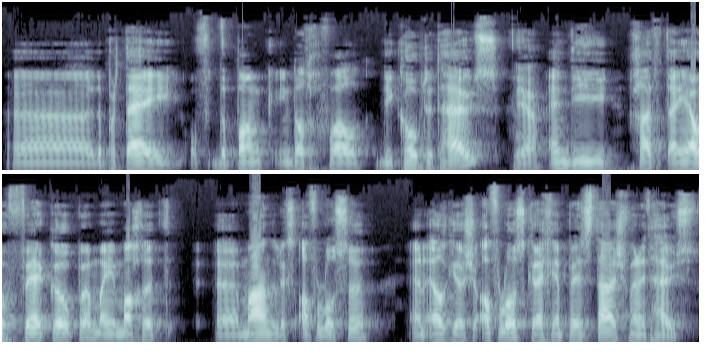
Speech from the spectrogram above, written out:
Eh, de partij, of de bank in dat geval, die koopt het huis. ja. En die gaat het aan jou verkopen, maar je mag het eh, maandelijks aflossen. En elke keer als je aflost, krijg je een percentage van het huis.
